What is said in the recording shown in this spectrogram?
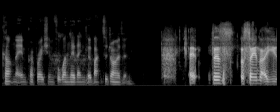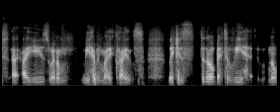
can't they, in preparation for when they then go back to driving? Uh, there's a saying that I use I use when I'm rehabbing my clients, which is the no better rehab, no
